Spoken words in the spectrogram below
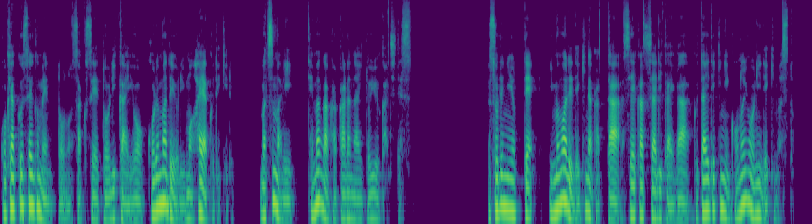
顧客セグメントの作成と理解をこれまでよりも早くできる。まあ、つまり手間がかからないという価値です。それによって今までできなかった生活者理解が具体的にこのようにできますと。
